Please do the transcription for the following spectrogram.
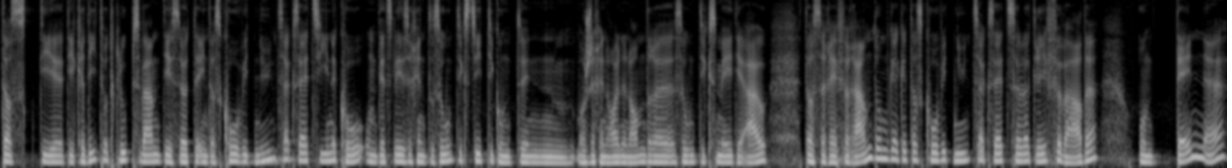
dass die, die Kredite, die die Clubs wollen, die sollten in das Covid-19-Gesetz hineinkommen und jetzt lese ich in der Sonntagszeitung und in, wahrscheinlich in allen anderen Sonntagsmedien auch, dass ein Referendum gegen das Covid-19-Gesetz ergriffen werden. Und dann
